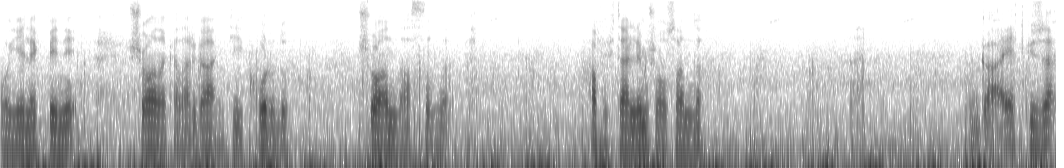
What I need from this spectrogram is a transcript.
O yelek beni şu ana kadar gayet iyi korudu. Şu anda aslında hafif terlemiş olsam da gayet güzel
